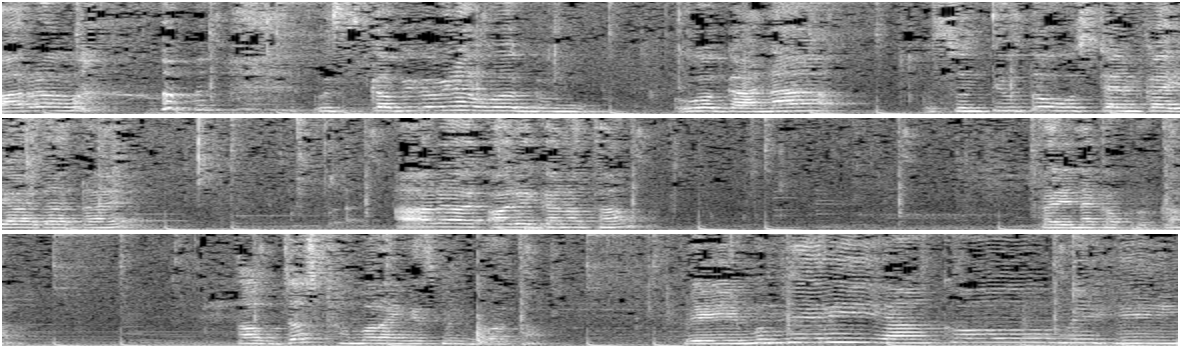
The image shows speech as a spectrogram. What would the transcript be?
और उस कभी कभी ना वो वो गाना सुनती हूँ तो उस टाइम का याद आता है। और और एक गाना था करीना कपूर का। तो अब जस्ट हमारा एंगेजमेंट हुआ था। प्रेम मेरी आँखों में है।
